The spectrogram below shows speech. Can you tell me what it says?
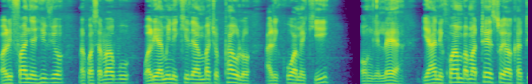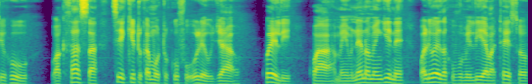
Walifanya hivyo na kwa sababu waliamini kile ambacho paulo alikuwa amekiongelea yaani kwamba mateso ya wakati huu wa sasa si kitu kama utukufu ule ujao. Kweli kwa maneno mengine waliweza kuvumilia mateso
